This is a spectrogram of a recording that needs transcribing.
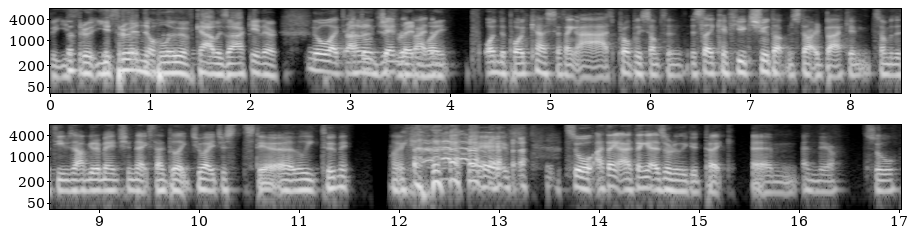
but you threw you threw in the blue of Kawasaki there. No, I, I don't generally back them on the podcast. I think ah, it's probably something. It's like if you showed up and started backing some of the teams I'm going to mention next, I'd be like, "Do I just stay out of the league too, mate?" Like, um, so I think I think it is a really good pick um, in there. So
